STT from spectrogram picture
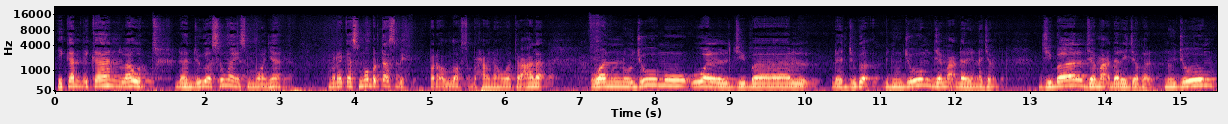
Ikan-ikan laut dan juga sungai semuanya mereka semua bertasbih kepada Allah Subhanahu wa taala. Wan nujumu wal jibal dan juga nujum jamak dari najm. Jibal jamak dari jabal. Nujum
